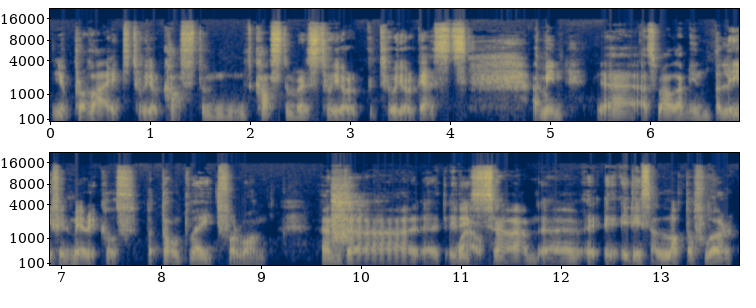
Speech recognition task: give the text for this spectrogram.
you provide to your custom customers to your to your guests. I mean, uh, as well. I mean, believe in miracles, but don't wait for one and uh, it, it wow. is, um, uh, it is a lot of work.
